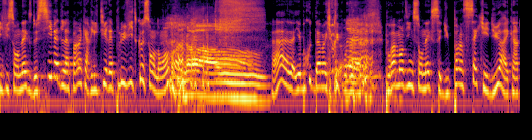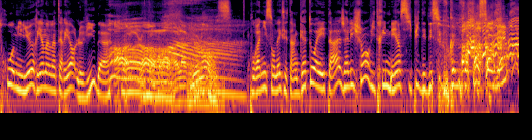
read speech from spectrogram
qualifie son ex de civet de lapin car il tirait plus vite que son ombre. Ah, il y a beaucoup de dames qui ont répondu. Pour Amandine, son ex, c'est du pain sec et dur avec un trou au milieu, rien à l'intérieur, le vide. Oh la violence. Pour Annie, son ex, c'est un gâteau à étage, alléchant en vitrine mais insipide et décevant une fois consommé.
